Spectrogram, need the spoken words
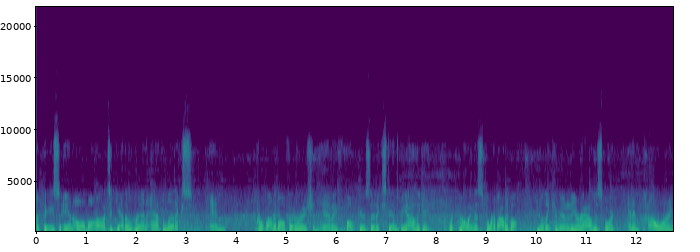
One apiece in Omaha. Together, Wren Athletics and Pro Volleyball Federation have a focus that extends beyond the game. We're growing the sport of volleyball, building community around the sport, and empowering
